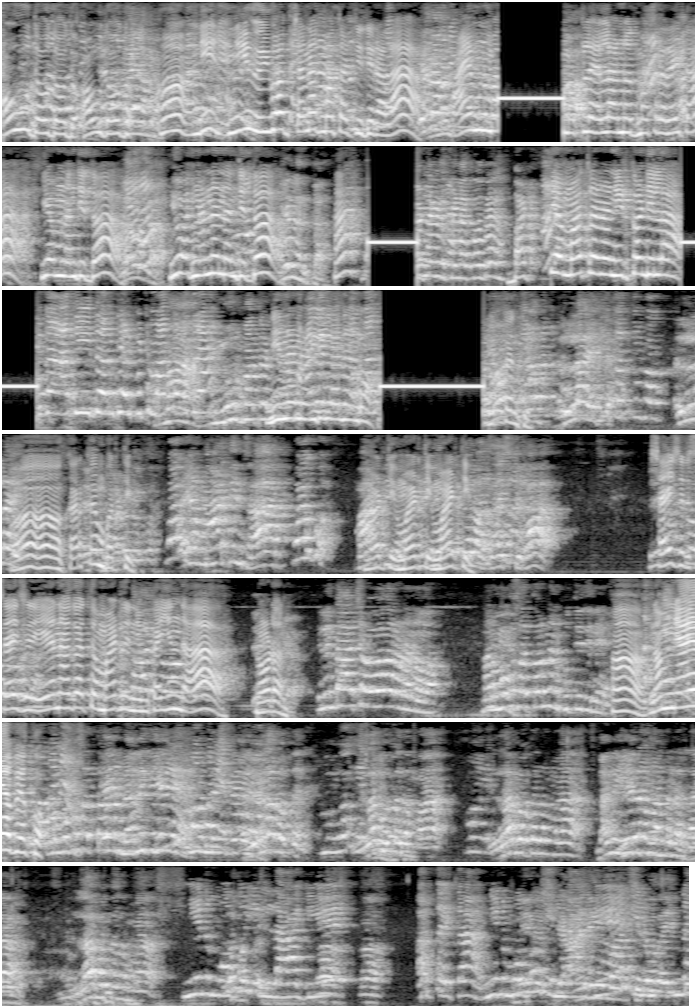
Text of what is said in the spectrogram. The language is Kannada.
ಹೌದೌದೌದು ಹೌದೌದು ಹಾ ನೀ ನೀವು ಇವಾಗ ಚೆನ್ನಾಗಿ ಮಾತಾಡ್ತಿದ್ದೀರಲ್ಲ? ಆಯಮ್ಮನ ಮಕ್ಕಳು ಎಲ್ಲ ಅನ್ನೋದು ಮಾತ್ರ ರೈಟಾ? ಎಂ ನಂದಿದ್ದ? ಇವಾಗ ನನ್ನ ನಂದಿದ್ದ? ಹಾ? ಬಟ್ಟೆ ಮಾತ್ರ ನಾನು ಇಟ್ಕೊಂಡಿಲ್ಲ. ಈಗ ಅದು ಇದು ಅಂತ ಹೇಳ್ಬಿಟ್ಟು ಮಾತಾಡಿದ್ರೆ? ನಿನ್ನ ನಂದಿಲ್ಲ ನಾನು. ಹಾ ಹಾ ಕರ್ಕೊಂಡ್ ಬರ್ತೀವಿ ಮಾಡ್ತೀನಿ ಸಾರ್. ಹೋಗು. ಮಾಡ್ತೀವಿ ಮಾಡ್ತೀವಿ ಮಾಡ್ತೀವಿ. ಸಾಯಿಸ್ರಿ ಸಾಯಿಸ್ರಿ ಏನಾಗತ್ತೋ ಮಾಡ್ರಿ ನಿಮ್ಮ ಕೈಯಿಂದ. ನೋಡೋಣ. ಇಲ್ಲಿಂದ ಆಚೆ ಹೋಗೋಣ ನಾನು. ನನ್ನ ಮಗು ಸತ್ತವನು ನಾನು ಕೂತಿದ್ದೀನಿ. ಹಾ ನಮ್ ನ್ಯಾಯ ಬೇಕು. ನನ್ನ ಮಗು ಸತ್ತವನು ನನಗೆ ಎಲ್ಲ ಎಲ್ಲ ಗೊತ್ತದಮ್ಮ. ಎಲ್ಲ ಗೊತ್ತದಮ್ಮ. ನನಗೆ ಏನು ಏನು ಮಾತಾಡಲ್ಲ ಎಲ್ಲ ಗೊತ್ತದಮ್ಮ. ನೀನು ಮಗು ಇಲ್ಲ ಆಗಿ ಹಾ. ಅರ್ಥ ಆಯ್ತಾ? ನೀನು ಮಗು ಇಲ್ಲ ಆಗಿ ನಾನು ನಿನ್ನ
